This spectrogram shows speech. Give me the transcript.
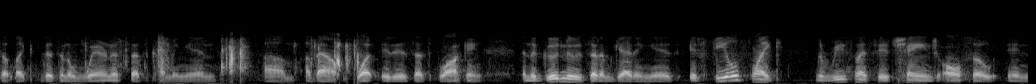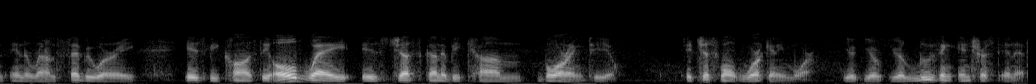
that like there's an awareness that's coming in um, about what it is that's blocking. And the good news that I'm getting is it feels like the reason I see a change also in in around February is because the old way is just going to become boring to you. It just won't work anymore. You're, you're, you're losing interest in it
